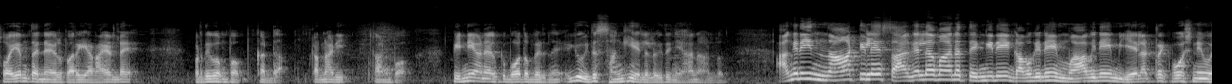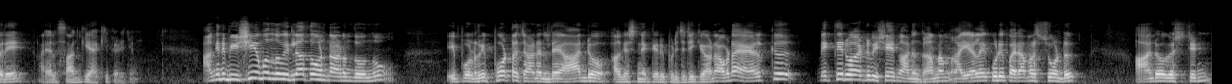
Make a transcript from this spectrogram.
സ്വയം തന്നെ അയാൾ പറയുകയാണ്. അയാളുടെ പ്രതിബിംബം കണ്ട കണ്ണാടി കാണുമ്പോൾ പിന്നെയാണ് അയാൾക്ക് ബോധം വരുന്നത്. അയ്യോ ഇത് സംഖ്യയല്ലല്ലോ ഇത് ഞാനാണല്ലോ. അങ്ങനെ ഈ നാട്ടിലെ സകലമാന തെങ്ങിനെയും കമുകിനെയും മാവിനെയും ഇലക്ട്രിക് പോഷനെയും വരെ അയാൾ സംഖ്യയാക്കി കഴിഞ്ഞു. അങ്ങനെ വിഷയമൊന്നും ഇല്ലാത്തതുകൊണ്ടാണെന്ന് തോന്നുന്നു. ഇപ്പോൾ റിപ്പോർട്ടർ ചാനലിന്റെ ആൻഡോ അഗസ്റ്റിനെ കയറി പിടിച്ചിരിക്കുകയാണ്. അവിടെ അയാൾക്ക് വ്യക്തിപരമായിട്ട് വിഷയം കാണും. കാരണം അയാളെ കൂടി പരാമർശിച്ചുകൊണ്ട് ആൻഡോ അഗസ്റ്റിൻ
